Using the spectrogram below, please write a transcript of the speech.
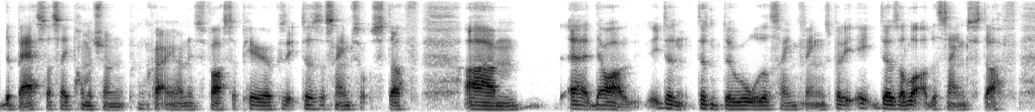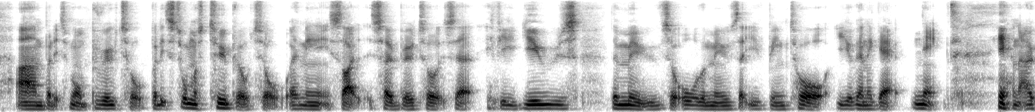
the best. I say Pammachon Pankration is far superior because it does the same sort of stuff. Um, uh, there are it doesn't doesn't do all the same things, but it, it does a lot of the same stuff. Um, but it's more brutal. But it's almost too brutal. I mean, it's like it's so brutal. It's that if you use the moves or all the moves that you've been taught, you're going to get nicked. You know,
